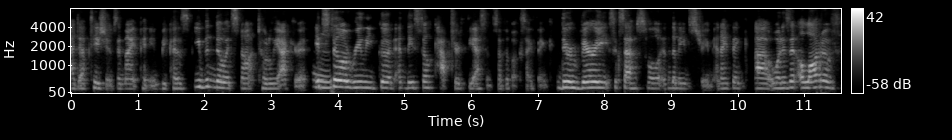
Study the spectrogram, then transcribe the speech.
adaptations, in my opinion, because even though it's not totally accurate, mm. it's still really good and they still captured the essence of the books, I think. They're very successful in the mainstream. And I think, uh, what is it? A lot of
